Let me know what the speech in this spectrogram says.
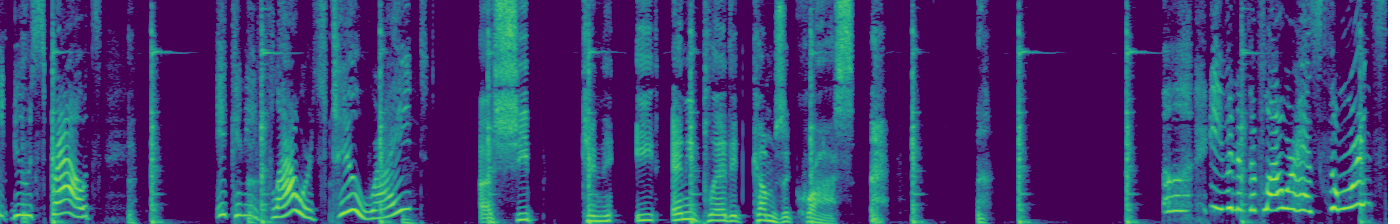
eat new sprouts, it can eat flowers too, right? A sheep can eat any plant it comes across. Uh, even if the flower has thorns?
